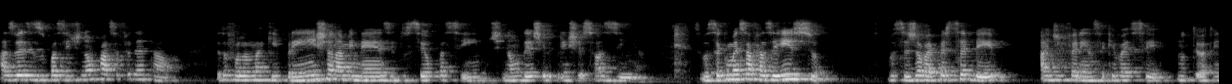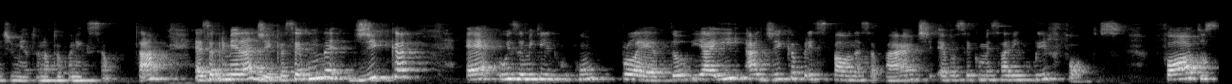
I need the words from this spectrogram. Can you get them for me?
Às vezes o paciente não passa fio dental. Eu tô falando aqui, preencha a anamnese do seu paciente, não deixe ele preencher sozinha. Se você começar a fazer isso, você já vai perceber a diferença que vai ser no teu atendimento, na tua conexão, tá? Essa é a primeira dica. A segunda dica é o exame clínico completo. E aí, a dica principal nessa parte é você começar a incluir fotos fotos,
